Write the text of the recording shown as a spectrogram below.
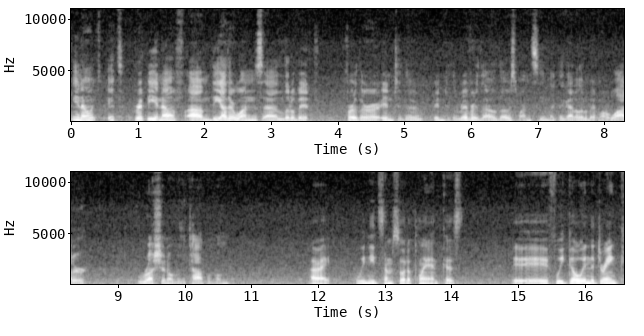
you know, it's, it's grippy enough. Um, the other ones a little bit further into the into the river, though. Those ones seem like they got a little bit more water rushing over the top of them. All right, we need some sort of plan because if we go in the drink,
